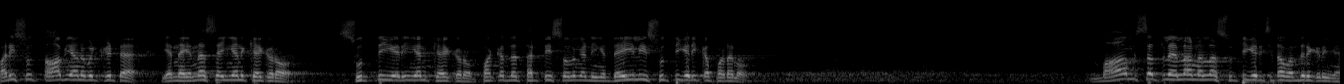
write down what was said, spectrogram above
பரிசுத்த ஆவியானவர்கிட்ட என்ன என்ன செய்யுங்கன்னு கேட்கிறோம் சுத்திகரிங்கன்னு கேட்கிறோம் பக்கத்துல தட்டி சொல்லுங்க நீங்க டெய்லி சுத்திகரிக்கப்படணும். மாம்சத்துல எல்லாம் நல்லா சுத்திகரிச்சு தான் வந்திருக்கிறீங்க.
